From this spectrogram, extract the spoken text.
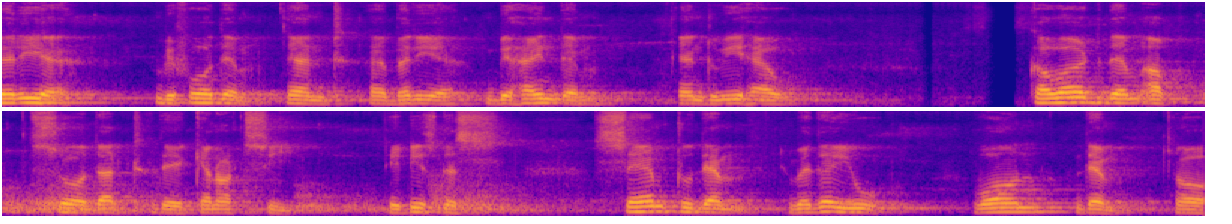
barrier before them and a barrier behind them, and we have covered them up so that they cannot see. It is the same to them whether you warn them or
